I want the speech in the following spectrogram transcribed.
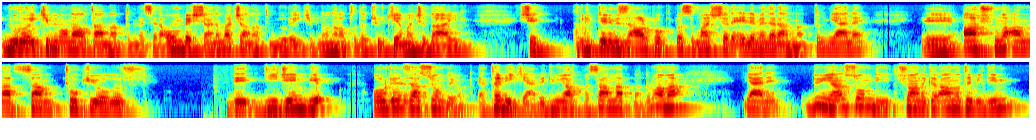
Euro 2016 anlattım mesela. 15 tane maçı anlattım Euro 2016'da. Türkiye maçı dahil. İşte kulüplerimizin Avrupa Kupası maçları, elemeler anlattım. Yani e, ah şunu anlatsam çok iyi olur de, diyeceğim bir organizasyon da yok. Ya tabii ki yani bir Dünya Kupası anlatmadım ama yani dünyanın sonu değil. Şu ana kadar anlatabildiğim,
